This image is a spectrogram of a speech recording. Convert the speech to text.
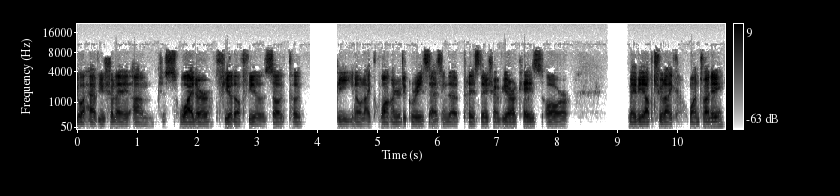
you will have usually um, just wider field of view. So it could be you know like 100 degrees as in the PlayStation VR case, or maybe up to like 120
